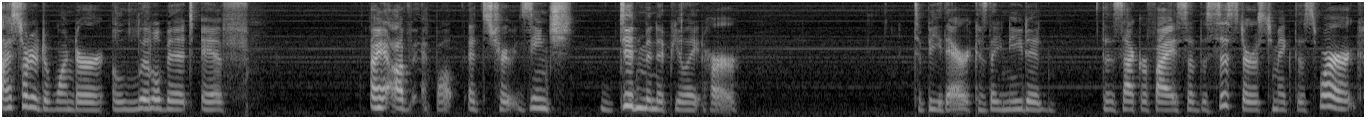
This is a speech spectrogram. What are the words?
I started to wonder a little bit if. I mean, ob- well, it's true. Tzeentch did manipulate her to be there because they needed the sacrifice of the sisters to make this work.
